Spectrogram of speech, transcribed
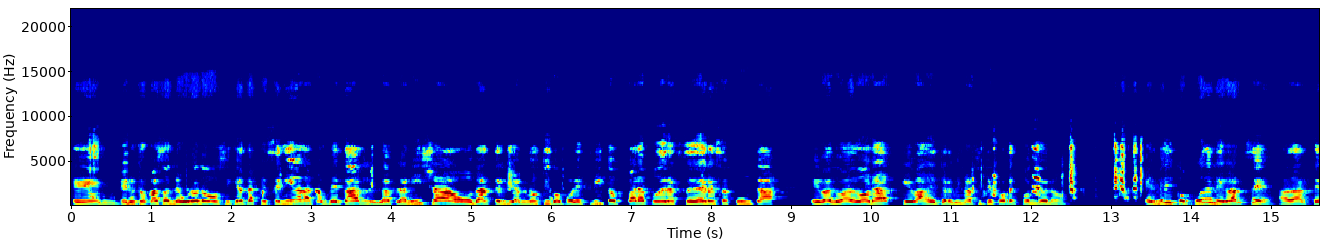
en nuestro caso neurólogos, psiquiatras, que se niegan a completar la planilla o darte el diagnóstico por escrito para poder acceder a esa junta evaluadora que va a determinar si te corresponde o no. ¿El médico puede negarse a darte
